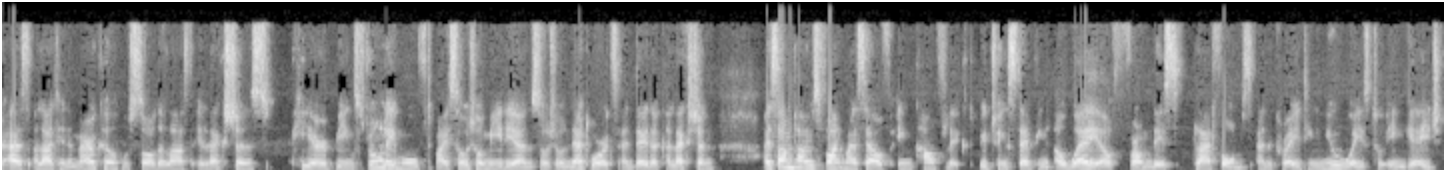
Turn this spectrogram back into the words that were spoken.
as a Latin American who saw the last elections here being strongly moved by social media and social networks and data collection, I sometimes find myself in conflict between stepping away of, from these platforms and creating new ways to engage,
